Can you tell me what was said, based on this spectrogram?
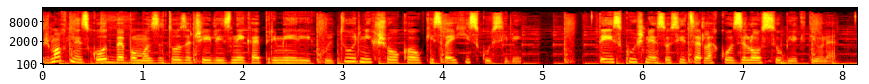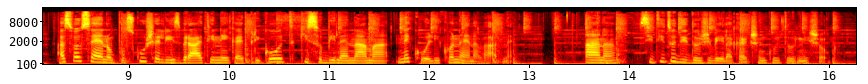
Žmohtne zgodbe bomo zato začeli z nekaj primeri kulturnih šokov, ki smo jih izkusili. Te izkušnje so sicer lahko zelo subjektivne, a smo vseeno poskušali izbrati nekaj prigod, ki so bile nama nekoliko nenavadne. Ana, si ti tudi doživela kakšen kulturni šok?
